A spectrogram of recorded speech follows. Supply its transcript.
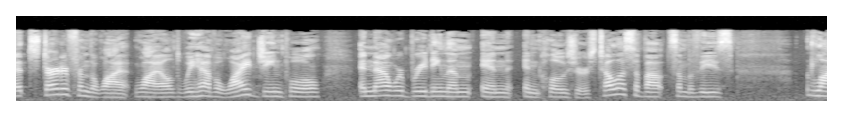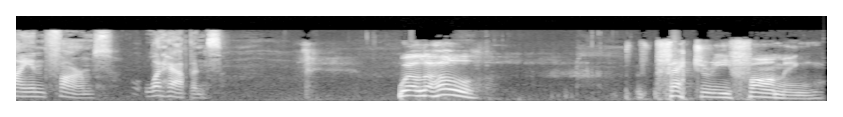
that started from the wild. We have a wide gene pool and now we're breeding them in enclosures. Tell us about some of these lion farms. What happens? Well, the whole factory farming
